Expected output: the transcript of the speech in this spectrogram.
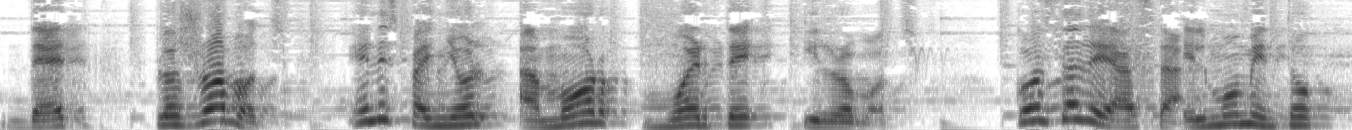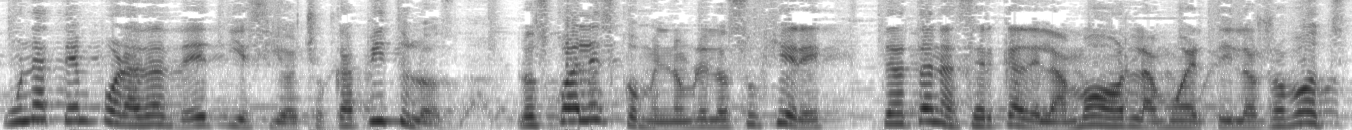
Death plus Robots, en español Amor, Muerte y Robots. Consta de hasta el momento una temporada de 18 capítulos, los cuales, como el nombre lo sugiere, tratan acerca del amor, la muerte y los robots.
